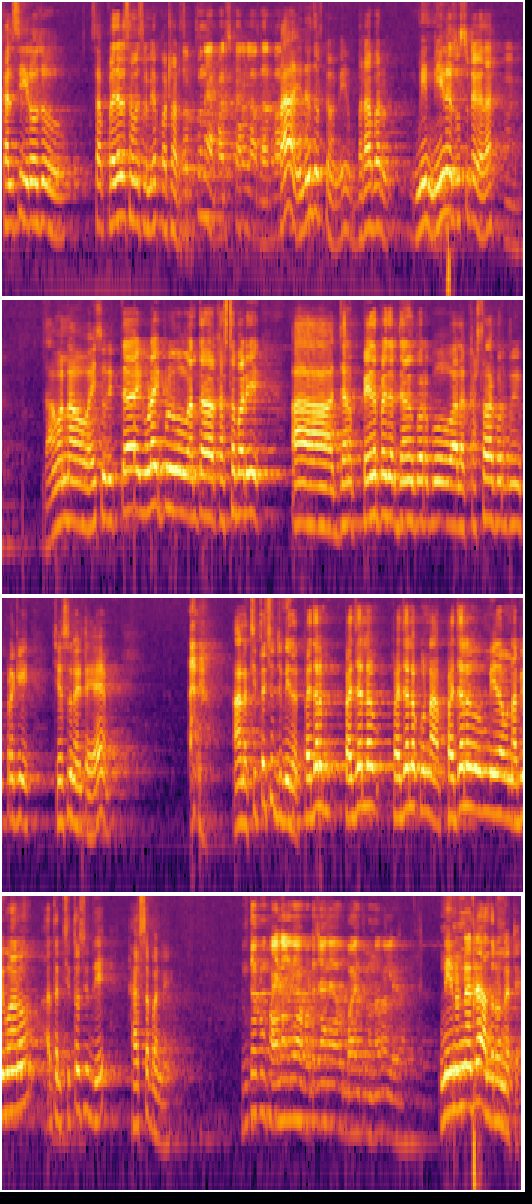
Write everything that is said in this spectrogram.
కలిసి ఈరోజు ప్రజల సమస్యల మీద ఆ, ఎందుకు దొరుకుతామండి బరాబరు. మీ నేనే చూస్తుంటే కదా. దామన్న వయసు రీత్యా కూడా ఇప్పుడు అంత కష్టపడి జన పేద ప్రజల జనం కొరకు వాళ్ళ కష్టాల కొరకు ఇప్పటికీ చేస్తున్నాయంటే ఆయన చిత్తశుద్ధి మీద ప్రజల ప్రజల ప్రజలకున్న ప్రజల మీద ఉన్న అభిమానం అతని చిత్తశుద్ధి హ్యాట్సప్ అండి. ఇంతకు ఫైనల్గా ఒటజానే బాధితులు ఉన్నారా లేరా? నేనున్నట్టే అందరూ ఉన్నట్టే.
